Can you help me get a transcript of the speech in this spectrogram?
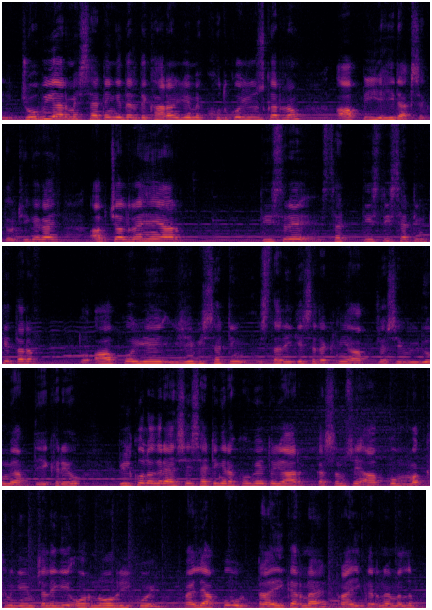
जो भी यार मैं सेटिंग इधर दिखा रहा हूँ ये मैं खुद को यूज़ कर रहा हूँ। आप भी यही रख सकते हो ठीक है गाइज़ अब चल रहे हैं यार तीसरे सेट तीसरी सेटिंग की तरफ़ तो आपको ये ये भी सेटिंग इस तरीके से रखनी है। आप जैसे वीडियो में आप देख रहे हो, बिल्कुल अगर ऐसे सेटिंग रखोगे तो यार कसम से आपको मक्खन गेम चलेगी और नो रिकॉइल पहले आपको ट्राई करना है ट्राई करना मतलब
